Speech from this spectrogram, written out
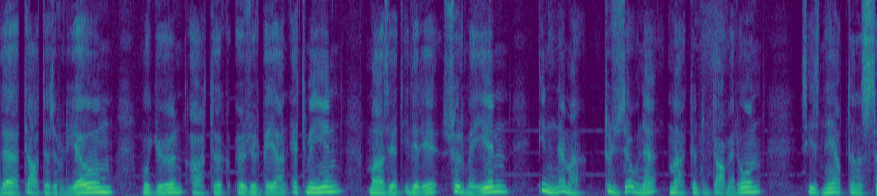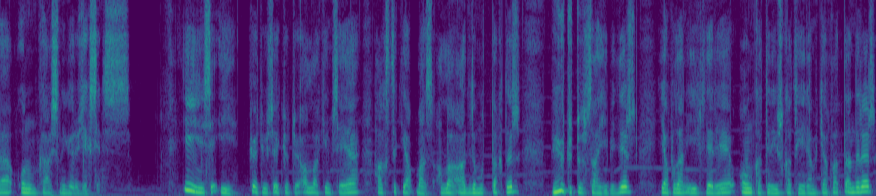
la te'tezirul yevm bugün artık özür beyan etmeyin, mazeret ileri sürmeyin. İnnema tüzzevne ma kuntum ta'melun. Siz ne yaptınızsa onun karşılığını göreceksiniz. İyi ise iyi, kötüyse kötü. Allah kimseye haksızlık yapmaz. Allah adil mutlaktır büyük tutup sahibidir. Yapılan iyilikleri on katıyla yüz katıyla mükafatlandırır.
